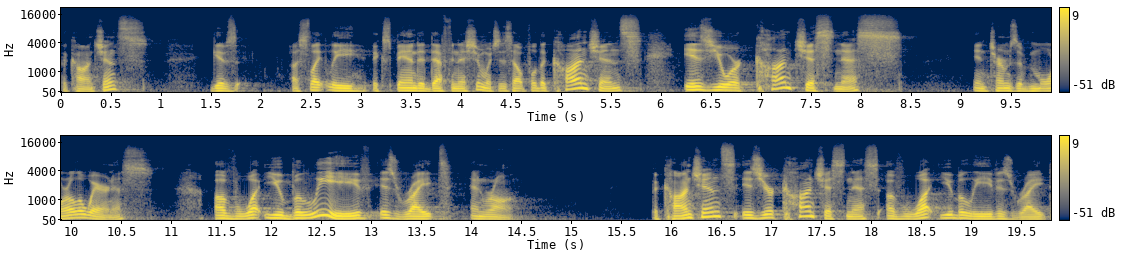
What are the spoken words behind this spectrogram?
The Conscience, gives a slightly expanded definition, which is helpful. The conscience is your consciousness in terms of moral awareness of what you believe is right and wrong. The conscience is your consciousness of what you believe is right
